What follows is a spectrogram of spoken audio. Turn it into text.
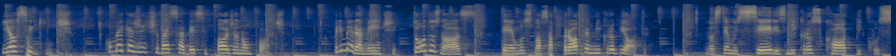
E é o seguinte: como é que a gente vai saber se pode ou não pode? Primeiramente, todos nós temos nossa própria microbiota. Nós temos seres microscópicos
